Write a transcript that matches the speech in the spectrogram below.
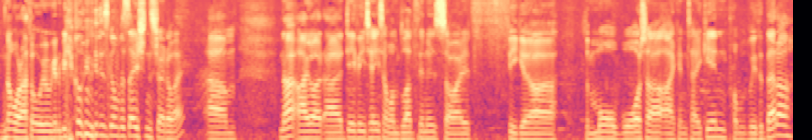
not where I thought we were going to be going with this conversation straight away. Um, no, I got uh, DVT, so I'm on blood thinners. So I figure the more water I can take in, probably the better.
